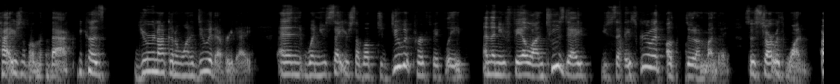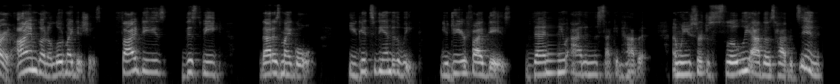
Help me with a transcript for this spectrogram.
Pat yourself on the back because you're not going to want to do it every day. And when you set yourself up to do it perfectly, and then you fail on Tuesday, you say, screw it, I'll do it on Monday. So start with one. All right, I am going to load my dishes five days this week. That is my goal. You get to the end of the week, you do your five days, then you add in the second habit. And when you start to slowly add those habits in,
